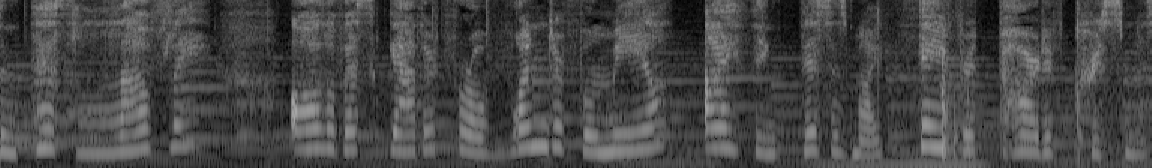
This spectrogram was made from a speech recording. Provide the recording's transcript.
Isn't this lovely? All of us gathered for a wonderful meal. I think this is my favorite part of Christmas.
